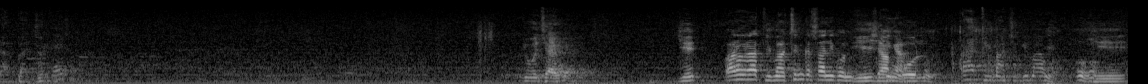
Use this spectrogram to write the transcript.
Lah banjur kae Nyuwun sewu. Nggih. Warung Radi Majeng kersanipun. Nggih, sampun. Radi maju ki mawon. Nggih.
